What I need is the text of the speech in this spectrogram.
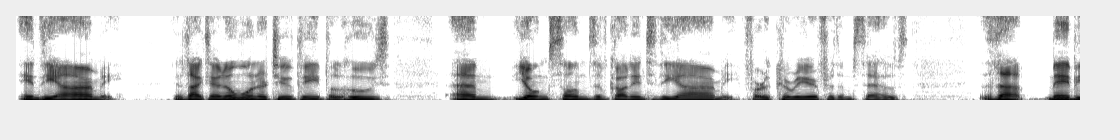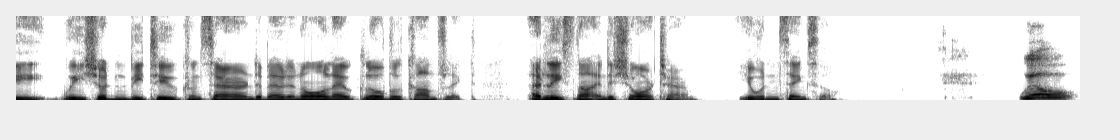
in the army. In fact, I know one or two people whose um, young sons have gone into the army for a career for themselves, that maybe we shouldn't be too concerned about an all out global conflict, at least not in the short term. You wouldn't think so? Well,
